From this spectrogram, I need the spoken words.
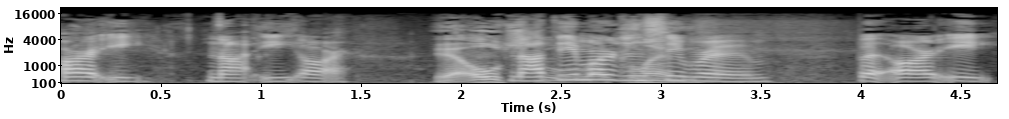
R E, not E R. Yeah, old Not school, the emergency like room, but R E.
